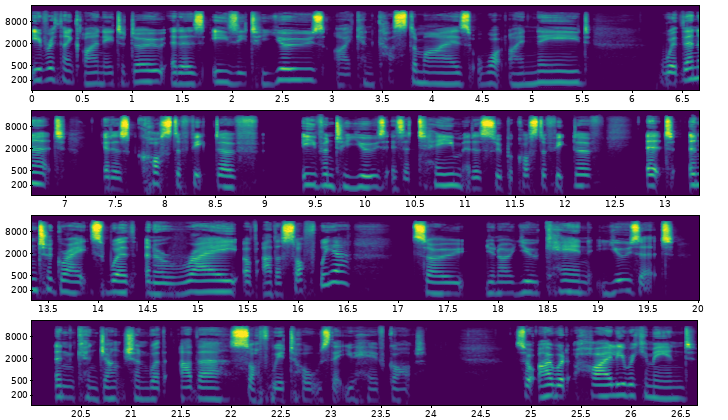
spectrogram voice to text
everything I need to do. It is easy to use. I can customize what I need within it. It is cost effective, even to use as a team. It is super cost effective. It integrates with an array of other software. So, you know, you can use it in conjunction with other software tools that you have got. So, I would highly recommend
